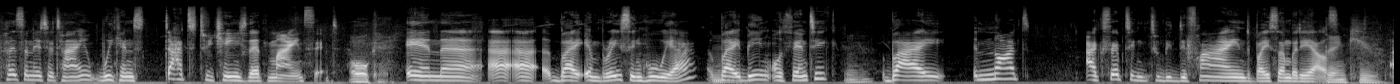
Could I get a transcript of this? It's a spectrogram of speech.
person at a time, we can start to change that mindset. okay. And uh, uh, uh, by embracing who we are, by being authentic, by not accepting to be defined by somebody else. Thank you. Uh,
